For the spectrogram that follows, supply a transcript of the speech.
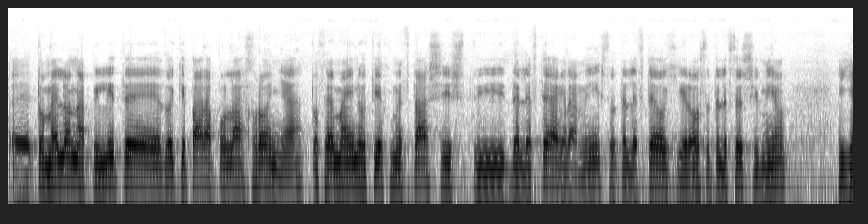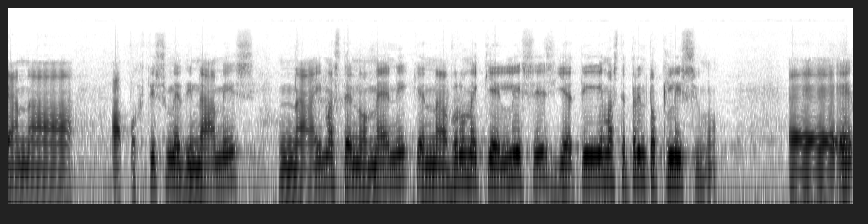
Ε, το μέλλον απειλείται εδώ και πάρα πολλά χρόνια. Το θέμα είναι ότι έχουμε φτάσει στην τελευταία γραμμή, στο τελευταίο χειρό, στο τελευταίο σημείο για να αποκτήσουμε δυνάμεις, να είμαστε ενωμένοι και να βρούμε και λύσεις γιατί είμαστε πριν το κλείσιμο. Ε, ε,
